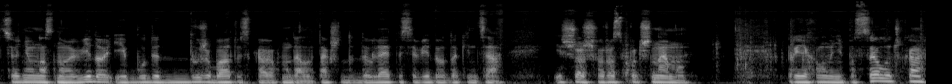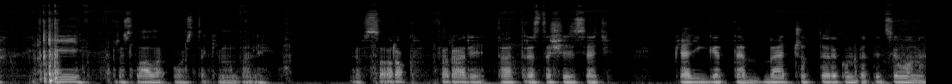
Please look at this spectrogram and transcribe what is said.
Сьогодні у нас нове відео і буде дуже багато цікавих моделей, так що додивляйтеся відео до кінця. І що ж, розпочнемо. Приїхала мені посилочка і прислали ось такі моделі F40 Ferrari та 365 GTB 4 компетиціони.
